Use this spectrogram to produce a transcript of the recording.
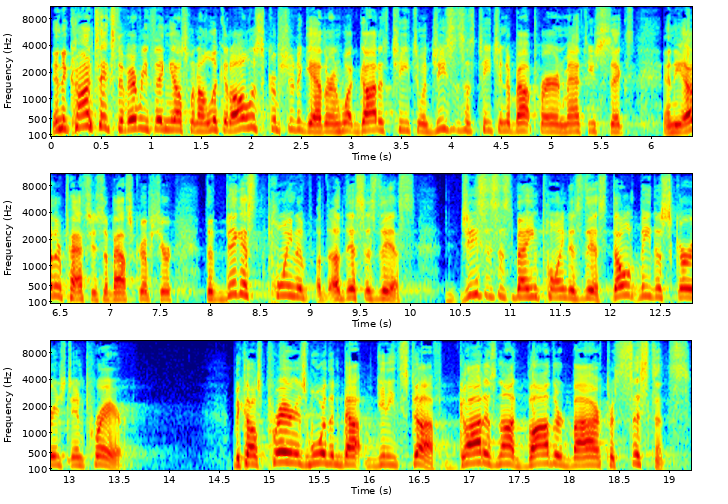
In the context of everything else, when I look at all the scripture together and what God is teaching, when Jesus is teaching about prayer in Matthew 6 and the other passages about scripture, the biggest point of, of this is this. Jesus' main point is this. Don't be discouraged in prayer. Because prayer is more than about getting stuff. God is not bothered by our persistence.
